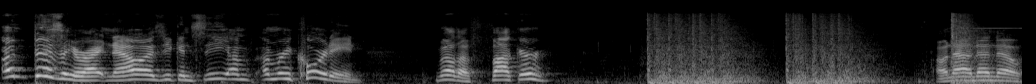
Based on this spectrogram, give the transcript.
I'm busy right now, as you can see. I'm I'm recording. Motherfucker. Oh no no no.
